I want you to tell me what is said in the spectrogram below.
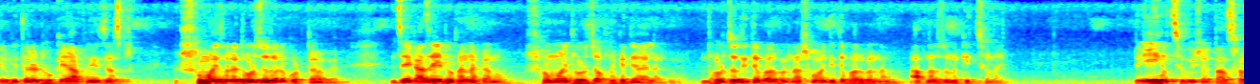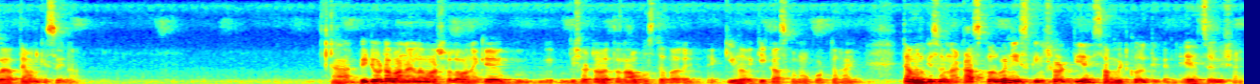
এর ভিতরে ঢুকে আপনি জাস্ট সময় ধরে ধৈর্য ধরে করতে হবে। যে কাজেই ঢোকেন না কেন, সময় ধৈর্য আপনাকে দেওয়াই লাগবে। ধৈর্য দিতে পারবেন না, সময় দিতে পারবেন না, আপনার জন্য কিচ্ছু নাই। তো এই হচ্ছে বিষয়, তাছাড়া তেমন কিছুই না। হ্যাঁ ভিডিওটা বানালাম আসলে অনেকে বিষয়টা হয়তো নাও বুঝতে পারে কীভাবে কী কাজকর্ম করতে হয়। তেমন কিছু না, কাজ করবেন স্ক্রিনশট দিয়ে সাবমিট করে দিবেন, এই হচ্ছে বিষয়।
